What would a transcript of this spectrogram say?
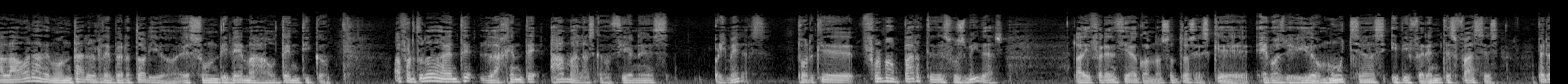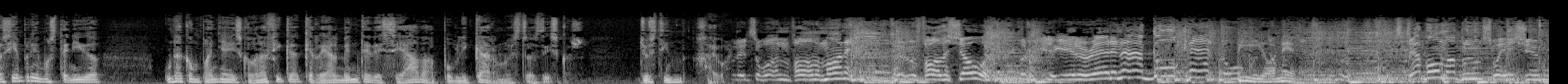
a la hora de montar el repertorio es un dilema auténtico. Afortunadamente, la gente ama las canciones primeras, porque forman parte de sus vidas. La diferencia con nosotros es que hemos vivido muchas y diferentes fases, pero siempre hemos tenido una compañía discográfica que realmente deseaba publicar nuestros discos. Justin Hayward. Pionero. Step on my blue suede shoe.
